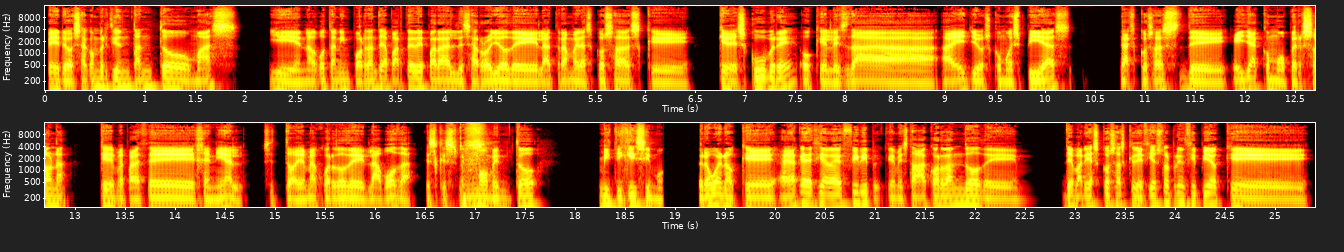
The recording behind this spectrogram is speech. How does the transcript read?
pero se ha convertido en tanto más y en algo tan importante, aparte de para el desarrollo de la trama y las cosas que, que descubre o que les da a ellos como espías, las cosas de ella como persona, que me parece genial. Todavía me acuerdo de la boda, es que es un momento mitiquísimo. Pero bueno, que ahora que decía lo de Philip, que me estaba acordando de, de varias cosas que decías tú al principio, que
